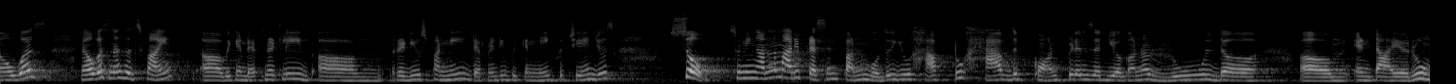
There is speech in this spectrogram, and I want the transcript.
nervous nervousness it's fine uh, we can definitely um, reduce பண்ணி definitely we can make the changes so so நீங்கள் அந்த மாதிரி ப்ரெசென்ட் பண்ணும்போது you have to have that confidence that you can rule the entire room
